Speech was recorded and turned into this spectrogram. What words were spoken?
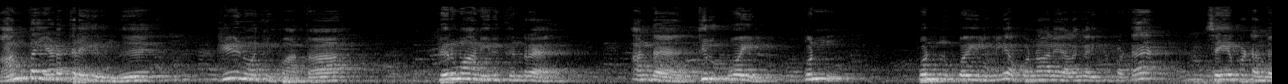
அந்த இடத்துல இருந்து கீழ் நோக்கி பார்த்தா பெருமான் இருக்கின்ற அந்த திருக்கோயில் பொன் பொன் கோயில் இல்லையா? பொன்னாலே அலங்கரிக்கப்பட்ட செய்யப்பட்ட அந்த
